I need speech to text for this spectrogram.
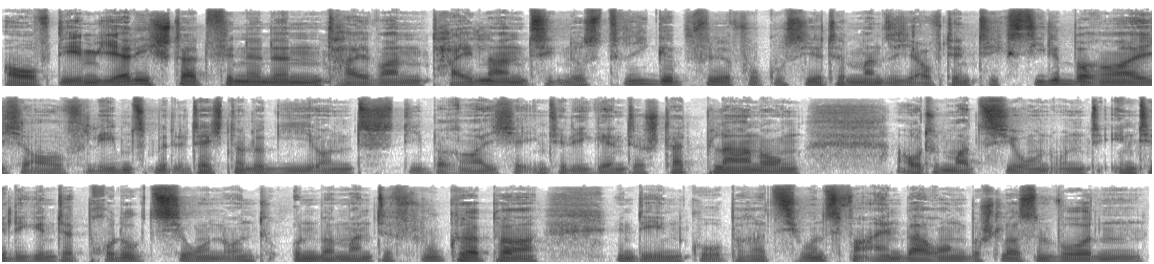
Auf dem jährlich stattfindenden Taiwan-Thailand-Industriegipfel fokussierte man sich auf den Textilbereich, auf Lebensmitteltechnologie und die Bereiche intelligente Stadtplanung, Automation und intelligente Produktion und unbemannte Flugkörper, in denen Kooperationsvereinbarungen beschlossen wurden.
